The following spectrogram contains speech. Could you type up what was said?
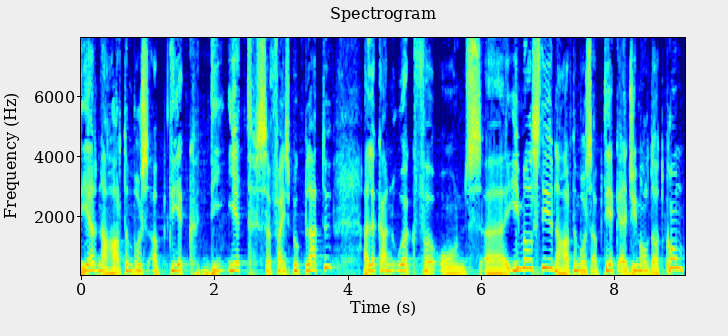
deur na Hartenbos Apteek Dieet se Facebook-blad toe. Hulle kan ook vir ons 'n uh, e-mail stuur na hartenbosapteek@gmail.com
